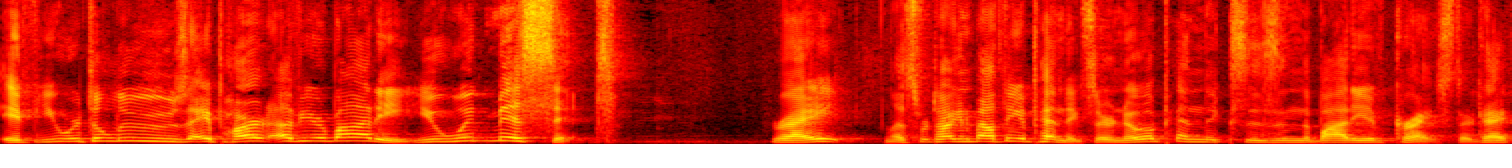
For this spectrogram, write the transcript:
if you were to lose a part of your body, you would miss it, right? Unless we're talking about the appendix. There are no appendixes in the body of Christ, okay?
